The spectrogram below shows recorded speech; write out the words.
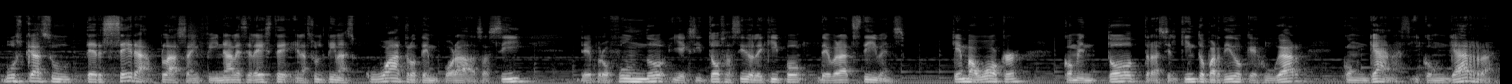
busca su tercera plaza en finales del este en las últimas cuatro temporadas. Así de profundo y exitoso ha sido el equipo de Brad Stevens. Kemba Walker comentó tras el quinto partido que jugar con ganas y con garra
